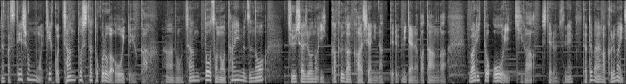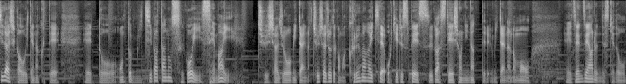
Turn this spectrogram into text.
なんかステーションも結構ちゃんとしたところが多いというか、あの、ちゃんとそのタイムズの駐車場の一角がカーシェアになってるみたいなパターンが割と多い気がしてるんですね。例えばなんか車1台しか置いてなくて、えっ、と、本当道端のすごい狭い駐車場みたいな、駐車場とかまあ車が1台置けるスペースがステーションになってるみたいなのも、えー、全然あるんですけど、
